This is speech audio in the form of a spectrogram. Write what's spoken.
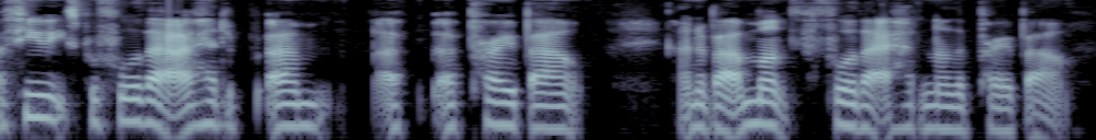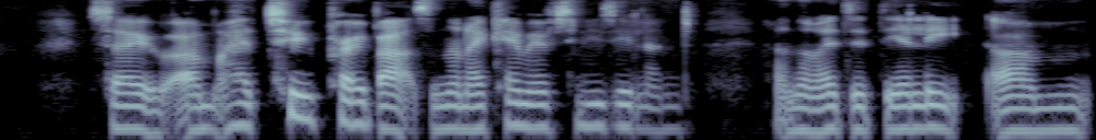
a few weeks before that, I had a, um, a, a pro bout and about a month before that, I had another pro bout. So um, I had two pro bouts, and then I came over to New Zealand, and then I did the elite um,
